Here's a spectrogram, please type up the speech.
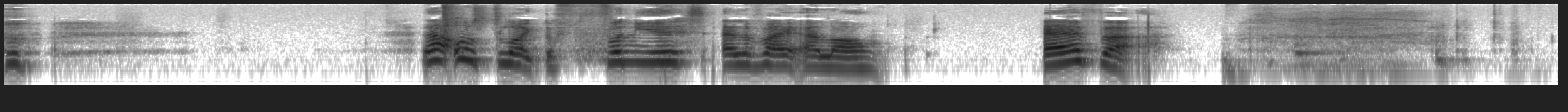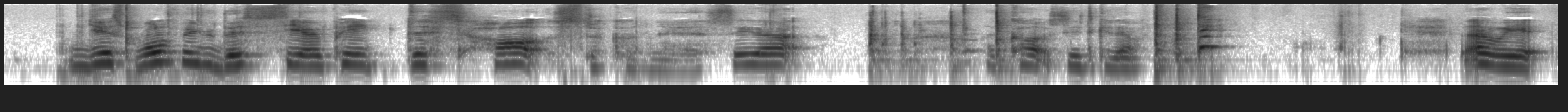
That was like the funniest elevator alarm ever. Just one thing, this COP, this heart stuck on there. See that? I can't see to get out. There we go.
